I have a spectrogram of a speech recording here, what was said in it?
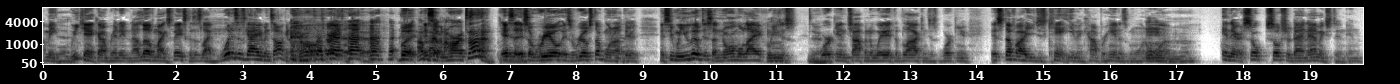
I mean, Yeah. we can't comprehend it, and I love Mike's face because it's like, what is this guy even talking about? Oh, it's crazy. But I'm it's having a, a hard time. it's a, it's a real it's real stuff going on out there. And see, when you live just a normal life, where you mm-hmm. just Yeah. working, chopping away at the block, and just working, it's stuff out here you just can't even comprehend is going mm-hmm. on. And there are so social dynamics and, and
